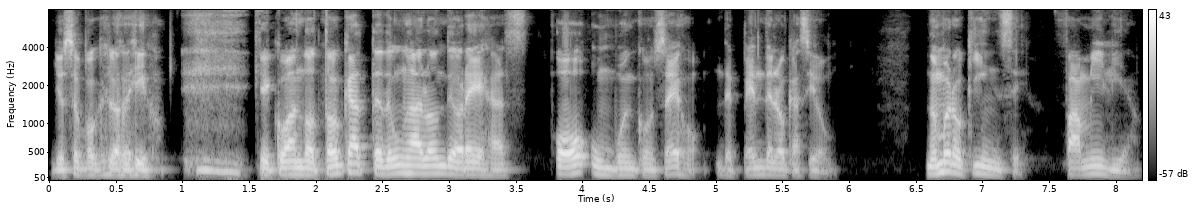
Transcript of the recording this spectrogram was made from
Yo sé por qué lo digo. Que cuando toca te dé un jalón de orejas o un buen consejo, depende de la ocasión. Número 15. Familia.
